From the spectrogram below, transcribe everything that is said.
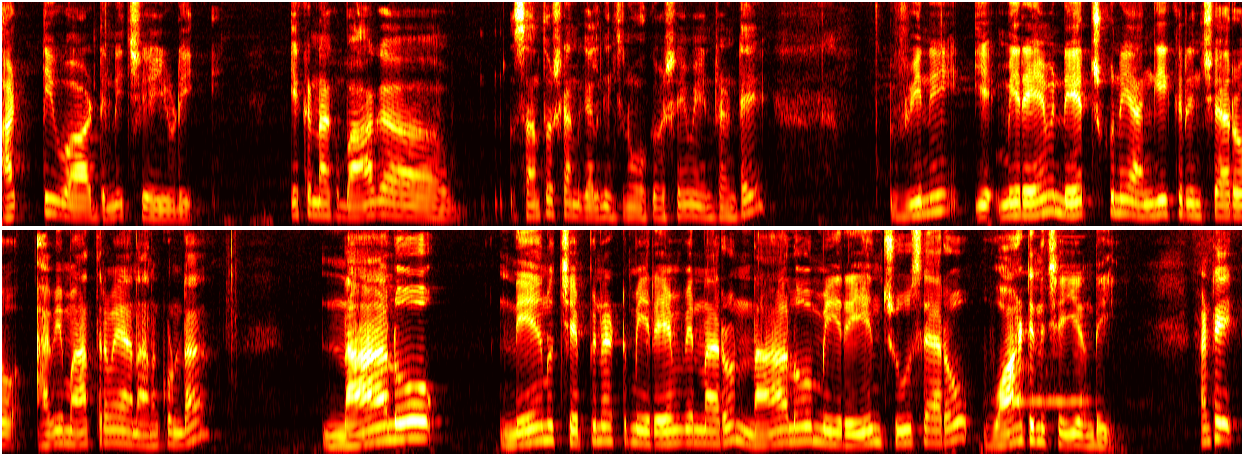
అట్టి వాటిని చేయుడి. ఇక నాకు బాగా సంతోషాన్ని కలిగించిన ఒక విషయం ఏంటంటే విని మీరేమి నేర్చుకుని అంగీకరించారో అవి మాత్రమే అని అనకుండా నాలో నేను చెప్పినట్టు మీరేం విన్నారో నాలో మీరేం చూశారో వాటిని చెయ్యండి. అంటే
